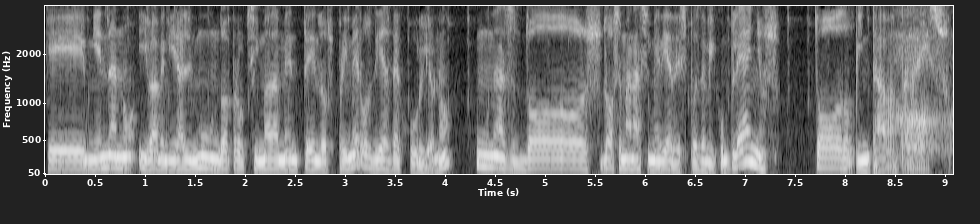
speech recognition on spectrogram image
que mi enano iba a venir al mundo aproximadamente en los primeros días de julio, ¿no? Unas dos, dos semanas y media después de mi cumpleaños. Todo pintaba para eso.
